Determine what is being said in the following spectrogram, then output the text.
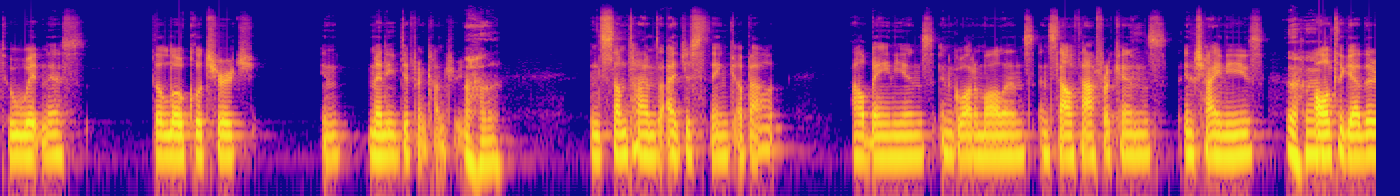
to witness the local church in many different countries. Uh huh. And sometimes I just think about Albanians and Guatemalans and South Africans and Chinese Uh-huh. all together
